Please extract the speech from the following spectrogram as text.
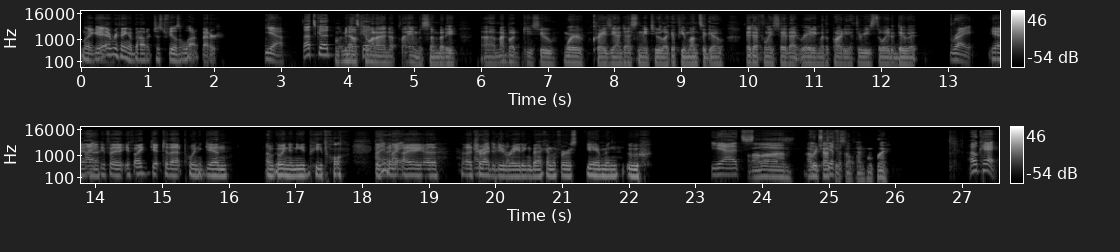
like Yeah. everything about it just feels a lot better yeah. That's good. Let me know That's if you want to end up playing with somebody. Uh, my buddies who were crazy on Destiny 2 like a few months ago, they definitely say that raiding with a party of three is the way to do it. Right. yeah I- if i if i get to that point again i'm going to need people I i might- I, uh, I might tried to do it up. raiding back in the first game and ooh Yeah, it's I'll, uh, I'll reach out to you sometime. We'll play. okay.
